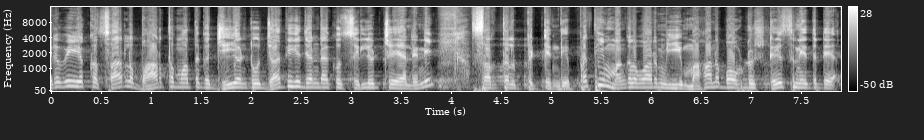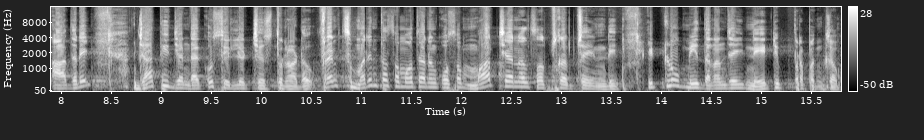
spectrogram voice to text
ఇరవై ఒక్క సార్లు భారత మాతకు జీ అంటూ జాతీయ జెండాకు సెల్యూట్ చేయాలని సర్తలు పెట్టింది. ప్రతి మంగళవారం ఈ మహానుభావుడు స్టేషన్ ఎదుటే హాజరై జాతీయ జెండాకు సెల్యూట్ చేస్తున్నాడు. ఫ్రెండ్స్ మరింత సమాచారం కోసం మా ఛానల్ సబ్స్క్రైబ్ చేయండి. ఇట్లు మీ ధనంజయ్ నేటి ప్రపంచం.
